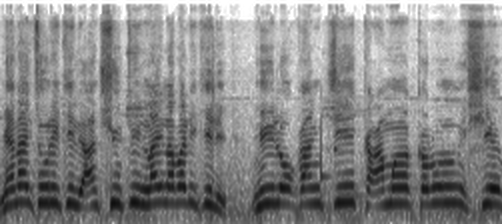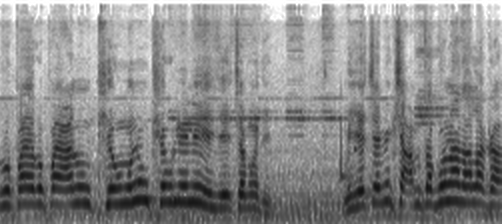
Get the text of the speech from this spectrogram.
मी नाही चोरी केली आणि शेवटी नाही लबाडी केली. मी लोकांची कामं करून शे रुपया रुपया आणून ठेव म्हणून ठेवलेली आहे याच्यामध्ये. मग याच्यापेक्षा आमचा गुन्हा झाला का?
